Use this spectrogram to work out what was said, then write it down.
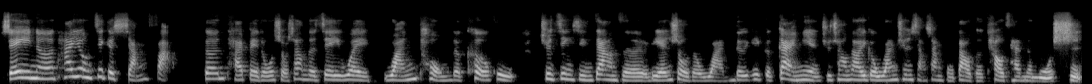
所以呢，他用这个想法。跟台北的我手上的这一位顽童的客户去进行这样子联手的玩的一个概念，去创造一个完全想象不到的套餐的模式。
